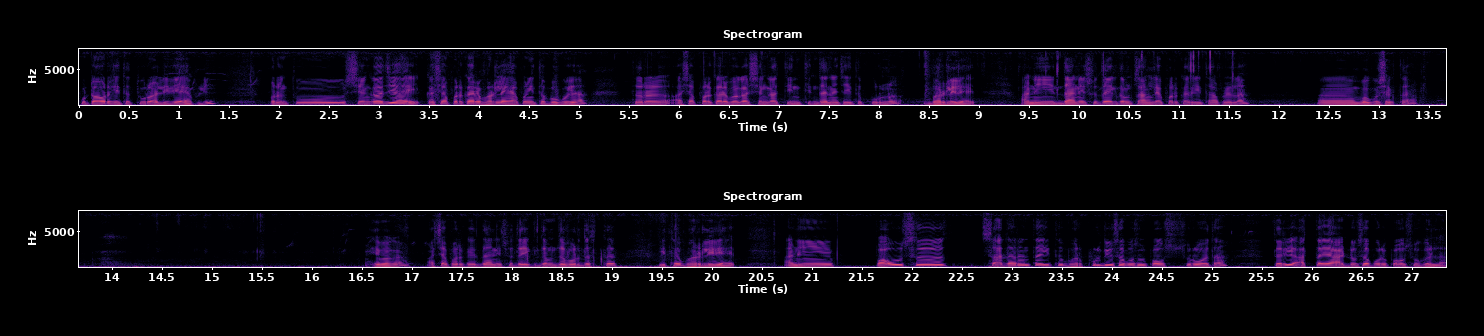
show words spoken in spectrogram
फुटावर इथं तूर आलेली आहे आपली. परंतु शेंगा जे आहे कशा प्रकारे भरल्या हे आपण इथं बघूया. तर अशा प्रकारे बघा शेंगा तीन तीन दाण्याच्या इथं पूर्ण भरलेल्या आहेत. आणि दाणेसुद्धा एकदम चांगल्या प्रकारे इथं आपल्याला बघू शकता. हे बघा अशा प्रकारे दाणेसुद्धा एकदम जबरदस्त इथं भरलेली आहेत. आणि पाऊस साधारणतः इथं भरपूर दिवसापासून पाऊस सुरू होता तरी आत्ता या आठ दिवसापूर्वी पाऊस उघडला.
